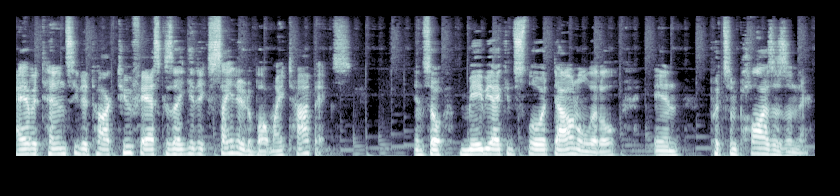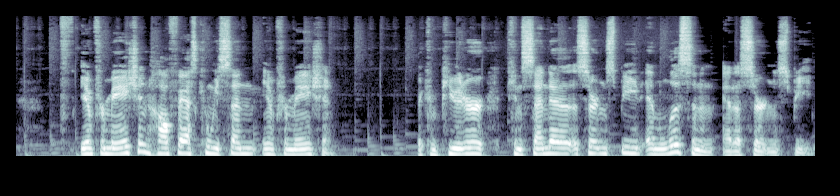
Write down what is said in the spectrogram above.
I have a tendency to talk too fast because I get excited about my topics. And so maybe I could slow it down a little and put some pauses in there. Information, how fast can we send information? The computer can send at a certain speed and listen at a certain speed.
